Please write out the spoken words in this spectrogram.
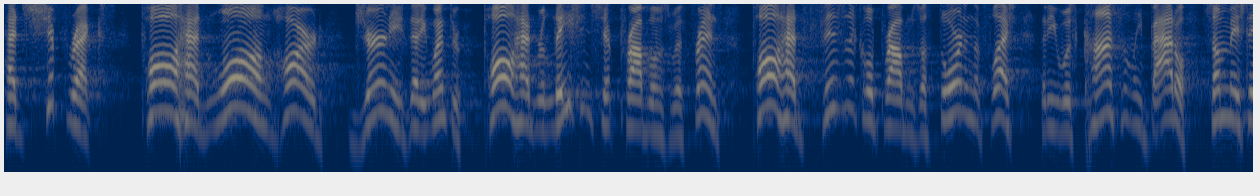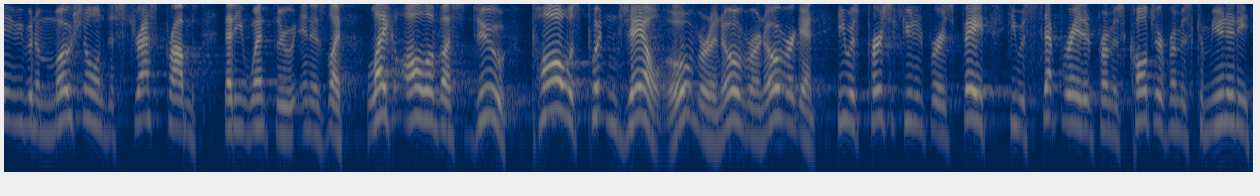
had shipwrecks. Paul had long, hard journeys that he went through. Paul had relationship problems with friends. Paul had physical problems, a thorn in the flesh that he was constantly battle. Some may say even emotional and distress problems that he went through in his life. Like all of us do, Paul was put in jail over and over and over again. He was persecuted for his faith. He was separated from his culture, from his community.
